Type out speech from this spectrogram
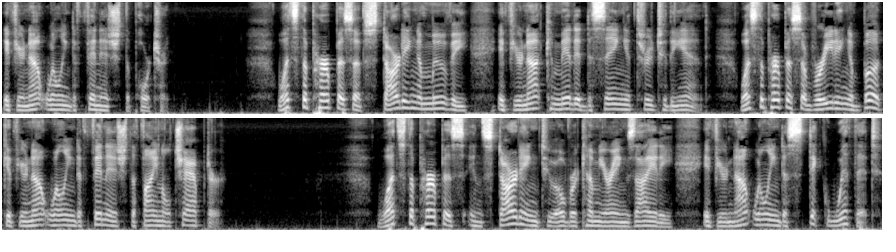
if you're not willing to finish the portrait? What's the purpose of starting a movie if you're not committed to seeing it through to the end? What's the purpose of reading a book if you're not willing to finish the final chapter? What's the purpose in starting to overcome your anxiety if you're not willing to stick with it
